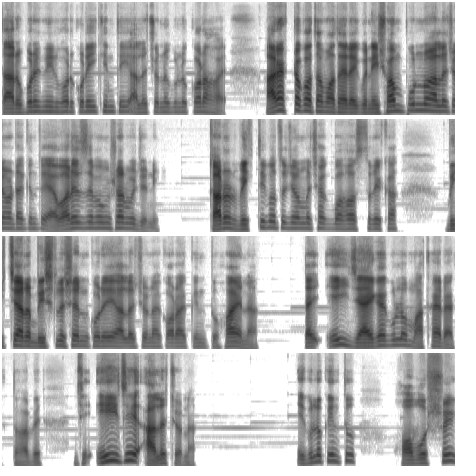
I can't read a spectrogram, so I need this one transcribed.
তার উপরে নির্ভর করেই কিন্তু এই আলোচনাগুলো করা হয়। আর একটা কথা মাথায় রাখবেন, এই সম্পূর্ণ আলোচনাটা কিন্তু অ্যাভারেজ এবং সর্বজনীন। কারোর ব্যক্তিগত জন্মছক বা হস্তরেখা বিচার বিশ্লেষণ করে আলোচনা করা কিন্তু হয় না। তাই এই জায়গাগুলো মাথায় রাখতে হবে যে এই যে আলোচনা, এগুলো কিন্তু অবশ্যই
